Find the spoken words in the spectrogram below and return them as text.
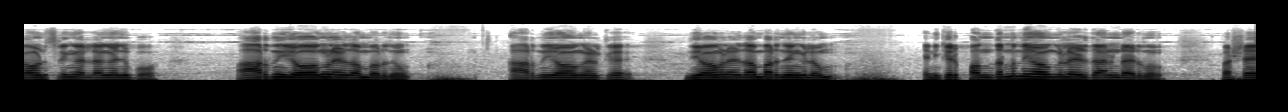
കൗൺസിലിംഗ് എല്ലാം കഴിഞ്ഞപ്പോൾ ആറ് നിയോഗങ്ങൾ എഴുതാൻ പറഞ്ഞു. ആറ് നിയോഗങ്ങൾക്ക് നിയോഗങ്ങൾ എഴുതാൻ പറഞ്ഞെങ്കിലും എനിക്കൊരു പന്ത്രണ്ട് നിയോഗങ്ങൾ എഴുതാനുണ്ടായിരുന്നു. പക്ഷേ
